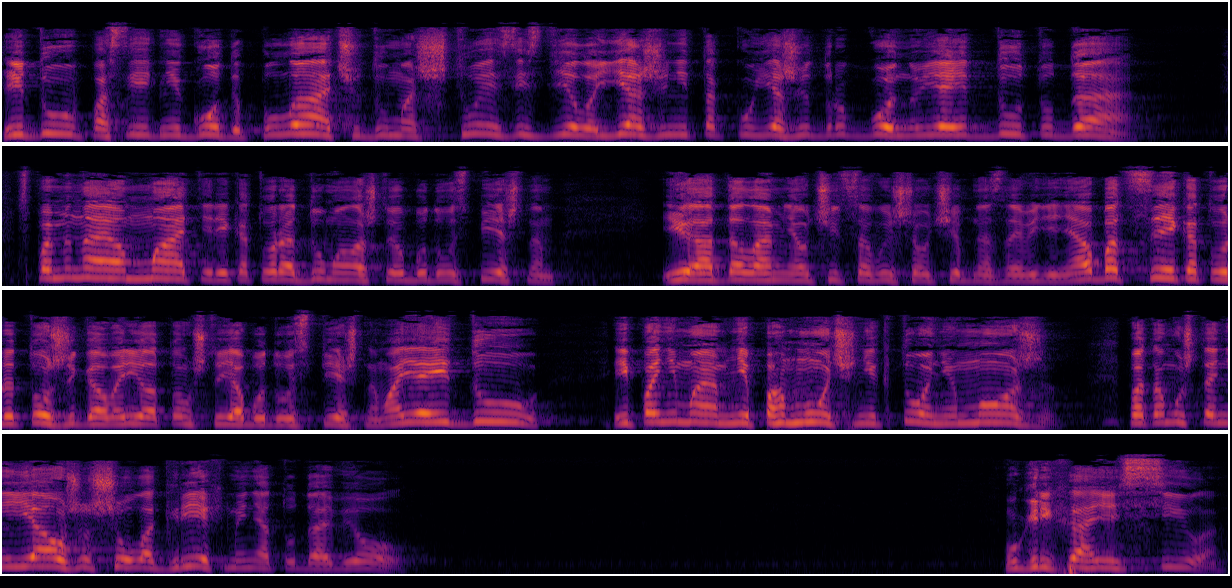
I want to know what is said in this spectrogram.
Иду последние годы, плачу, думаю, что я здесь делаю, я же не такой, я же другой, но я иду туда. Вспоминаю о матери, которая думала, что я буду успешным, и отдала меня учиться в высшее учебное заведение. Об отце, который тоже говорил о том, что я буду успешным. А я иду и понимаю, мне помочь никто не может. Потому что не я уже шел, а грех меня туда вел. У греха есть сила.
